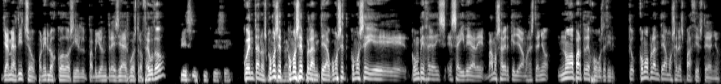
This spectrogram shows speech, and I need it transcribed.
Ya me has dicho, ponéis los codos y el pabellón 3 ya es vuestro feudo. Sí, sí, sí, sí. Cuéntanos, ¿cómo se, cómo se plantea, cómo se, cómo se, cómo empezáis esa idea de vamos a ver qué llevamos este año? No aparte de juegos, es decir, ¿cómo planteamos el espacio este año?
